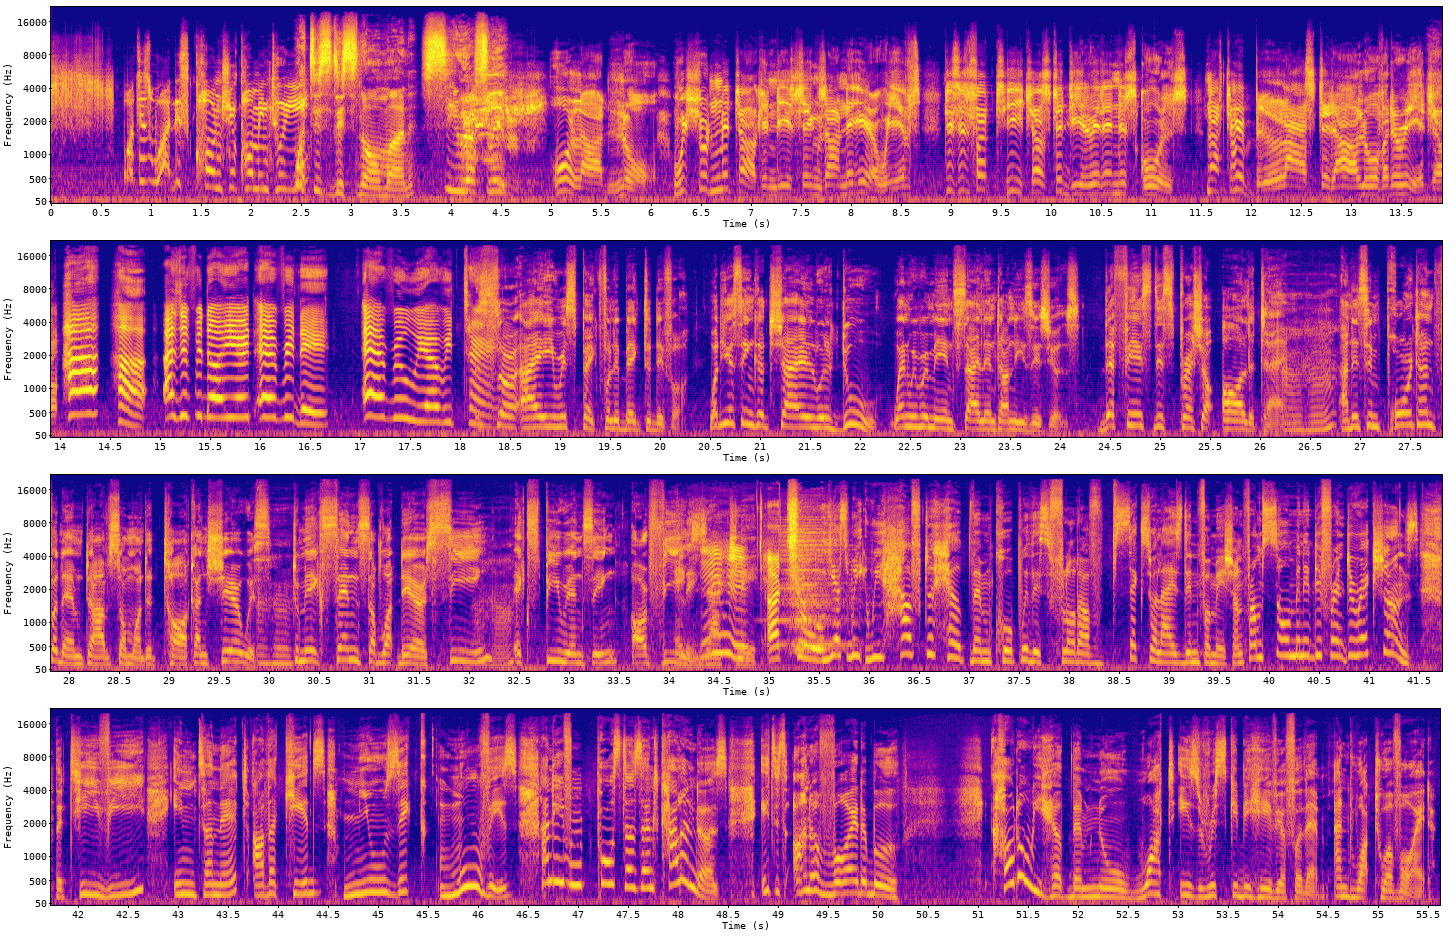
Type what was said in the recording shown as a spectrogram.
What is what this country coming to you? What is this now, man? Seriously? Oh, Lord, no. We shouldn't be talking these things on the airwaves. This is for teachers to deal with in the schools, not to be blasted all over the radio. Ha ha, as if we don't hear it every day, everywhere we turn. Sir, I respectfully beg to differ. What do you think a child will do when we remain silent on these issues? They face this pressure all the time. Uh-huh. And it's important for them to have someone to talk and share with, uh-huh. to make sense of what they are seeing, uh-huh. experiencing, or feeling. Exactly. Mm, ah, true. Yes, we, we have to help them cope with this flood of sexualized information from so many different directions the TV, internet, other kids, music, movies, and even posters and calendars. It is unavoidable. How do we help them know what is risky behavior for them and what to avoid?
